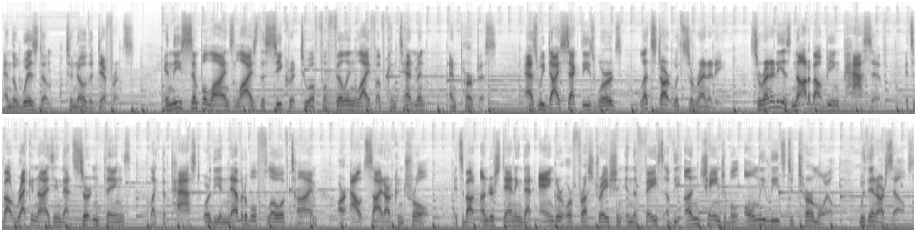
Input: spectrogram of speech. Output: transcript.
and the wisdom to know the difference. In these simple lines lies the secret to a fulfilling life of contentment and purpose. As we dissect these words, let's start with serenity. Serenity is not about being passive, it's about recognizing that certain things, like the past or the inevitable flow of time, are outside our control. It's about understanding that anger or frustration in the face of the unchangeable only leads to turmoil within ourselves.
